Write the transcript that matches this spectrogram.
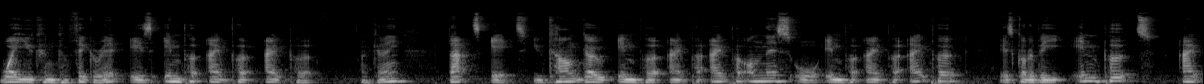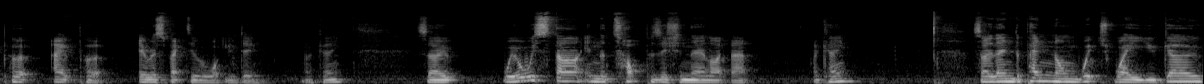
way you can configure it is input, output, output, okay? That's it. You can't go input, output, output on this or input, output, output. It's got to be input, output, output, irrespective of what you do, okay? So we always start in the top position there like that okay? So then depending on which way you go,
